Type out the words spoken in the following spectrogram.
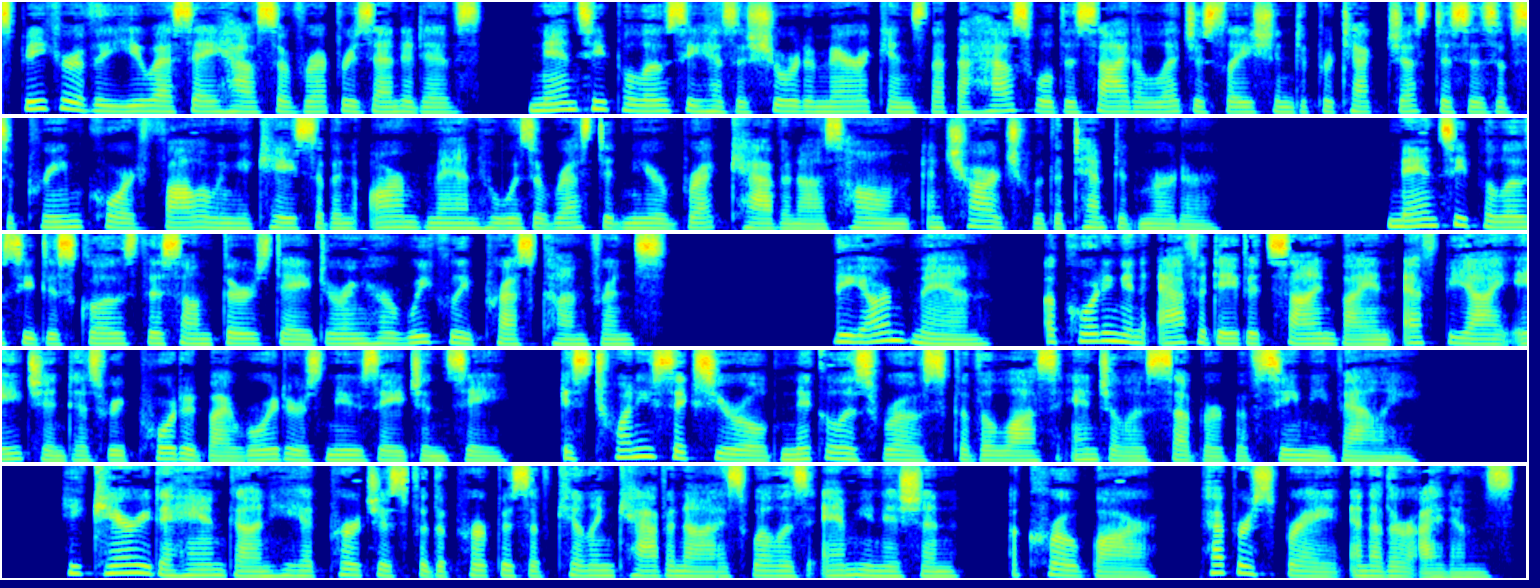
Speaker of the USA House of Representatives, Nancy Pelosi has assured Americans that the House will decide a legislation to protect justices of Supreme Court following a case of an armed man who was arrested near Brett Kavanaugh's home and charged with attempted murder. Nancy Pelosi disclosed this on Thursday during her weekly press conference. The armed man, according an affidavit signed by an FBI agent as reported by Reuters news agency, is 26-year-old Nicholas Rosk of the Los Angeles suburb of Simi Valley. He carried a handgun he had purchased for the purpose of killing Kavanaugh as well as ammunition, a crowbar, pepper spray, and other items.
